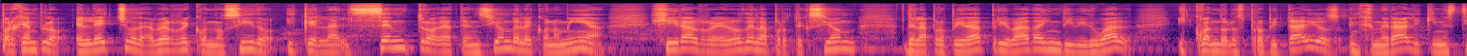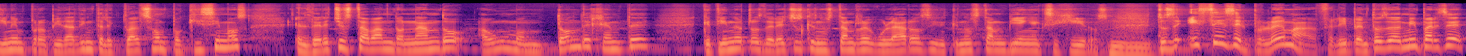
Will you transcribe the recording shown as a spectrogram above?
Por ejemplo, el hecho de haber reconocido y que el centro de atención de la economía gira alrededor de la protección de la propiedad privada individual y cuando los propietarios en general y quienes tienen propiedad intelectual son poquísimos, el derecho está abandonando a un montón de gente que tiene otros derechos que no están regulados y que no están bien exigidos. Entonces, ese es el problema, Felipe. Entonces, a mí me parece,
